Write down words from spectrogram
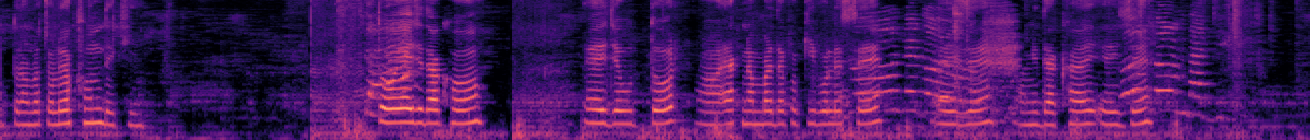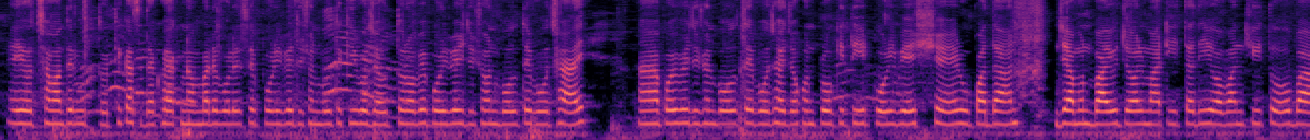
উত্তর আমরা চলো এখন দেখি। তো এই যে দেখো, এই যে উত্তর এক নাম্বার দেখো কি বলেছে? এই যে আমি দেখাই, এই যে এই হচ্ছে আমাদের উত্তর। ঠিক আছে, দেখো এক নম্বরে বলেছে, পরিবেশ দূষণ বলতে কি বোঝায়? উত্তর হবে, পরিবেশ দূষণ বলতে বোঝায় পরিবেশ দূষণ বলতে বোঝায় যখন প্রকৃতির পরিবেশের উপাদান যেমন বায়ু, জল, মাটি ইত্যাদি অবাঞ্ছিত বা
